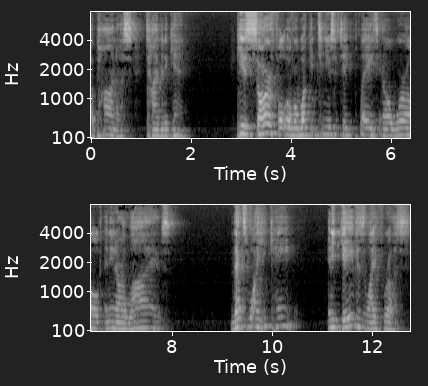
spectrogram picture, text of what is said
upon us time and again. He is sorrowful over what continues to take place in our world and in our lives. That's why he came. And he gave his life for us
